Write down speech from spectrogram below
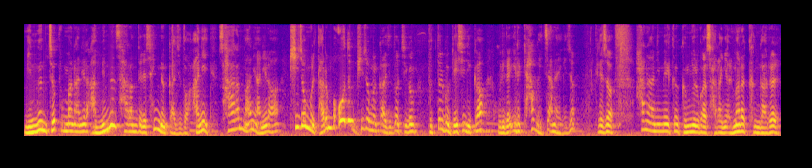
믿는 저뿐만 아니라 안 믿는 사람들의 생명까지도 아니 사람만이 아니라 피조물 다른 모든 피조물까지도 지금 붙들고 계시니까 우리가 이렇게 하고 있잖아요. 그죠? 그래서 하나님의 그 긍휼과 사랑이 얼마나 큰가를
